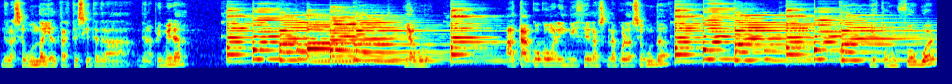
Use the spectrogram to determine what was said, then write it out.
de la segunda y al traste 7 de la, de la primera y hago ataco con el índice la, cuerda segunda. Y esto es un forward.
